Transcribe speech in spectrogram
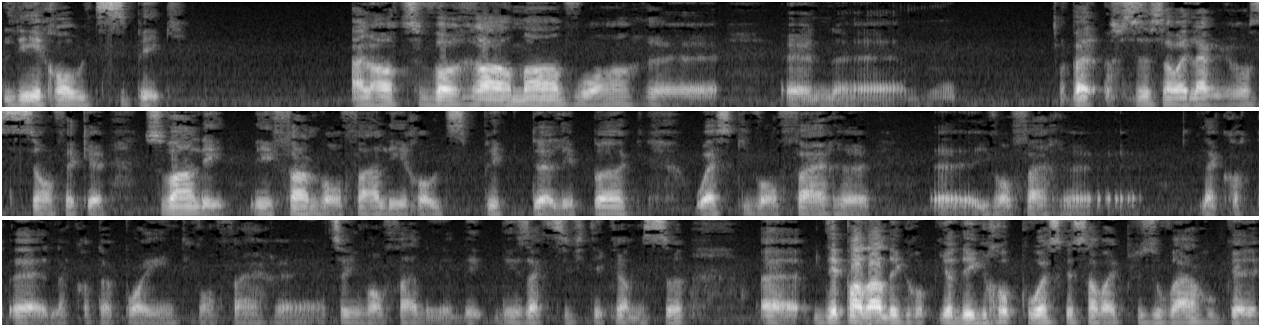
les rôles typiques. Alors tu vas rarement voir une ben, ça, va être la reconstitution fait que souvent les, les femmes vont faire les rôles typiques de l'époque ou est-ce qu'ils vont faire ils vont faire la courte, euh, la courte pointe, ils vont faire, euh, ils vont faire des, des, activités comme ça. Euh, dépendant des groupes. Il y a des groupes où est-ce que ça va être plus ouvert ou que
